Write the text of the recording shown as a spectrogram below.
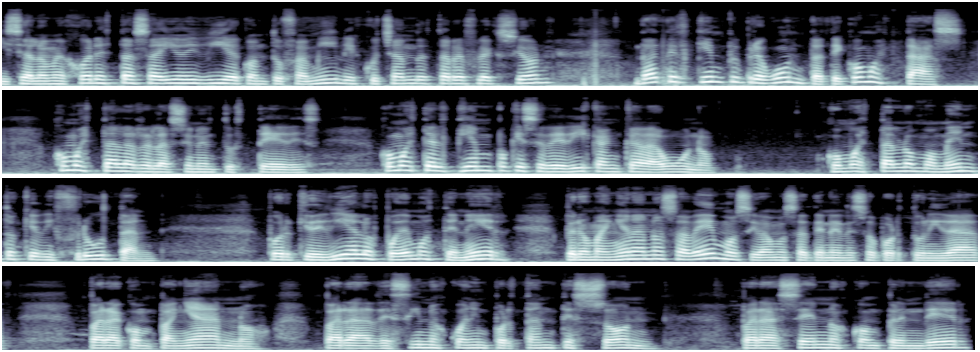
Y si a lo mejor estás ahí hoy día con tu familia escuchando esta reflexión, date el tiempo y pregúntate, ¿cómo estás? ¿Cómo está la relación entre ustedes? ¿Cómo está el tiempo que se dedican cada uno? cómo están los momentos que disfrutan, porque hoy día los podemos tener, pero mañana no sabemos si vamos a tener esa oportunidad para acompañarnos, para decirnos cuán importantes son, para hacernos comprender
